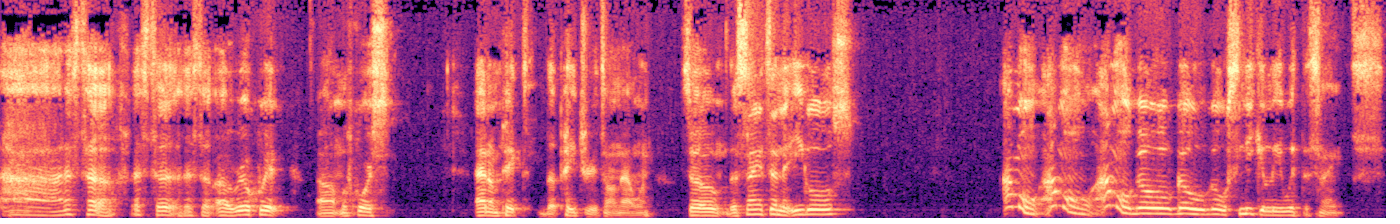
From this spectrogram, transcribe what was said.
Ah, that's tough. That's tough. That's tough. Oh, real quick. Um, of course, Adam picked the Patriots on that one. So the Saints and the Eagles. I'm gonna, I'm gonna, I'm gonna go, go, go sneakily with the Saints.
